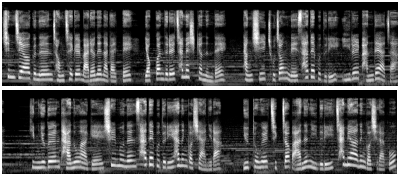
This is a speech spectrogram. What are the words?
심지어 그는 정책을 마련해 나갈 때 역관들을 참여시켰는데 당시 조정 내 사대부들이 이를 반대하자 김육은 단호하게 실무는 사대부들이 하는 것이 아니라 유통을 직접 아는 이들이 참여하는 것이라고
